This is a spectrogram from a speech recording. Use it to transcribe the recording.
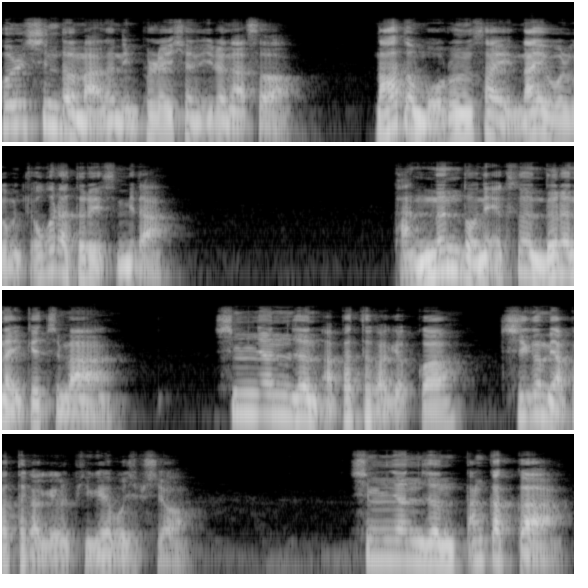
훨씬 더 많은 인플레이션이 일어나서 나도 모르는 사이 나의 월급은 쪼그라들어 있습니다. 받는 돈의 액수는 늘어나 있겠지만 10년 전 아파트 가격과 지금의 아파트 가격을 비교해 보십시오. 10년 전 땅값과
